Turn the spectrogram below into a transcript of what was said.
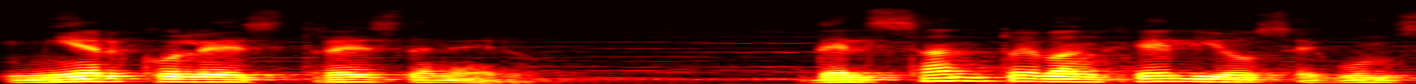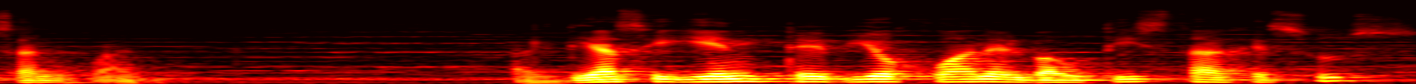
Miércoles 3 de enero del Santo Evangelio según San Juan. Al día siguiente vio Juan el Bautista a Jesús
